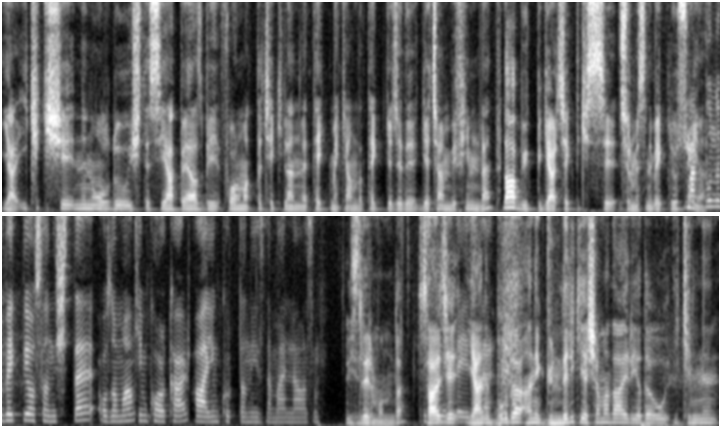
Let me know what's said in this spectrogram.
Ya iki kişinin olduğu işte siyah beyaz bir formatta çekilen ve tek mekanda tek gecede geçen bir filmden daha büyük bir gerçeklik hissi geçirmesini bekliyorsun Bak ya. bunu bekliyorsan işte o zaman Kim Korkar Hain Kurtlan'ı izlemen lazım. İzlerim onu da. Sadece izle. yani burada hani gündelik yaşama dair ya da o ikilinin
